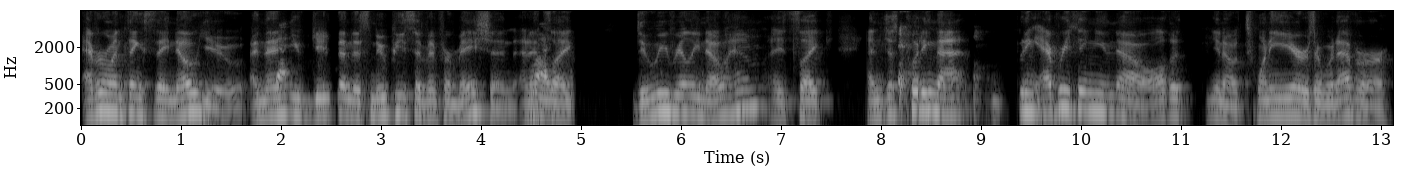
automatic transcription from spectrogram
everyone thinks they know you and then Yeah. you give them this new piece of information and it's like do we really know him? It's like and just putting that putting everything you know all the you know 20 years or whatever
